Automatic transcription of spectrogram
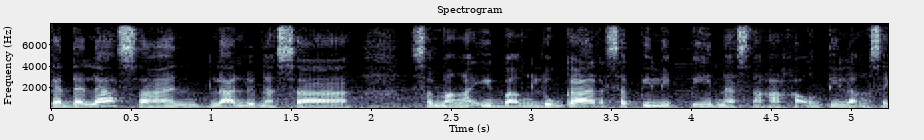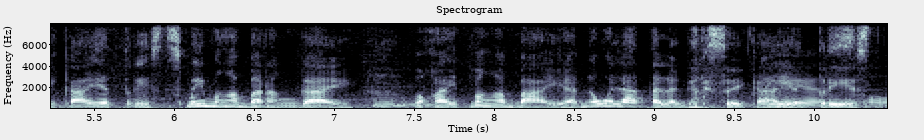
kadalasan, lalo na sa sa mga ibang lugar sa Pilipinas, nakakaunti lang ang psychiatrists, may mga barangay o kahit mga bayan na wala talagang psychiatrist. oo.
